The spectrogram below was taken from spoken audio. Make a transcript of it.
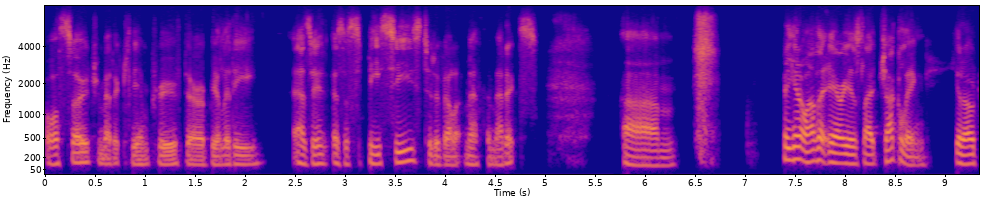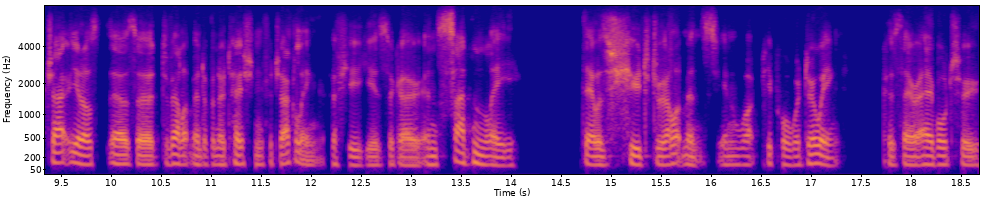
also dramatically improved our ability as a, as a species to develop mathematics. Um, but you know, other areas like juggling, you know, you know, there was a development of a notation for juggling a few years ago, and suddenly there was huge developments in what people were doing because they were able to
